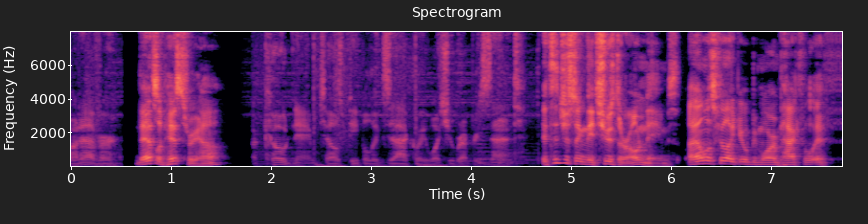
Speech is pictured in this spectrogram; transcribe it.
whatever. They have some history, huh? A code name tells people exactly what you represent. It's interesting they choose their own names. I almost feel like it would be more impactful if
